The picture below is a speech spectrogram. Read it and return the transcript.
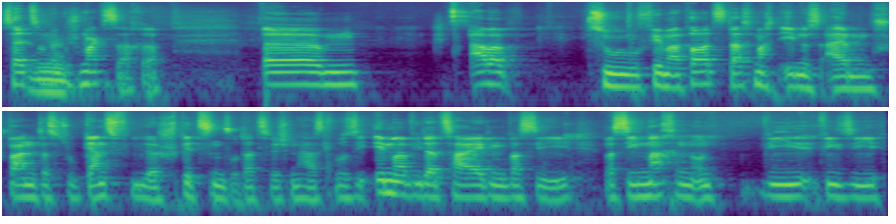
Ist halt so eine Geschmackssache. Ähm, aber zu Firma Thoughts, das macht eben das Album spannend, dass du ganz viele Spitzen so dazwischen hast, wo sie immer wieder zeigen, was sie, was sie machen und wie, wie sie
